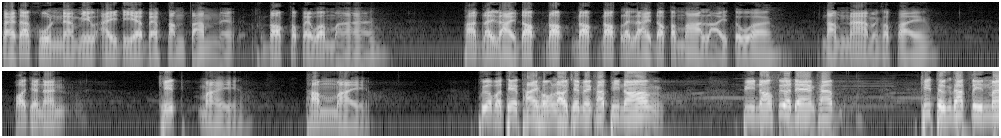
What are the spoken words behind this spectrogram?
แต่ถ้าคุณนะมีไอเดียแบบต่ำๆเนี่ยด็อกเขาแปลว่าหมาถ้าหลายๆด็อกด็อกด็อกด็อกหลายๆด็อกก็หมาหลายตัวนำหน้ามันเข้าไป เพราะฉะนั้นคิดใหม่ทำใหม่ เพื่อประเทศไทยของเราใช่ไหมครับ พี่น้อง พี่น้องเสื้อแดงครับ คิดถึงทักษิณไหม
